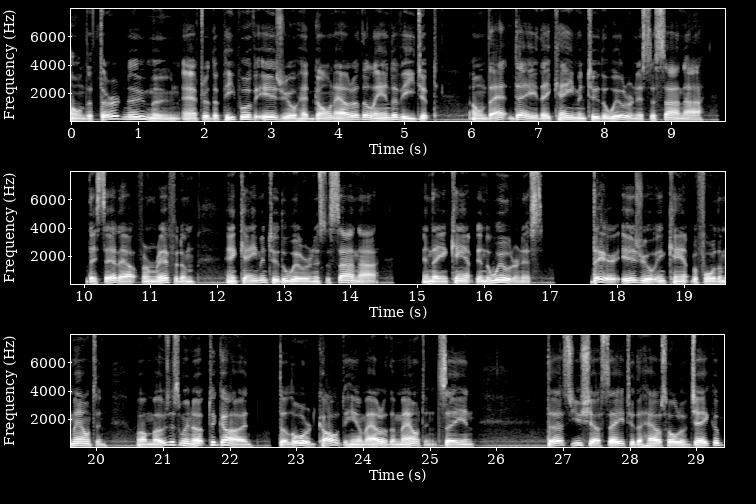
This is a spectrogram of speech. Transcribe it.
On the third new moon, after the people of Israel had gone out of the land of Egypt, on that day they came into the wilderness of Sinai. They set out from Rephidim and came into the wilderness of Sinai, and they encamped in the wilderness. There Israel encamped before the mountain. While Moses went up to God, the Lord called to him out of the mountain, saying, Thus you shall say to the household of Jacob,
